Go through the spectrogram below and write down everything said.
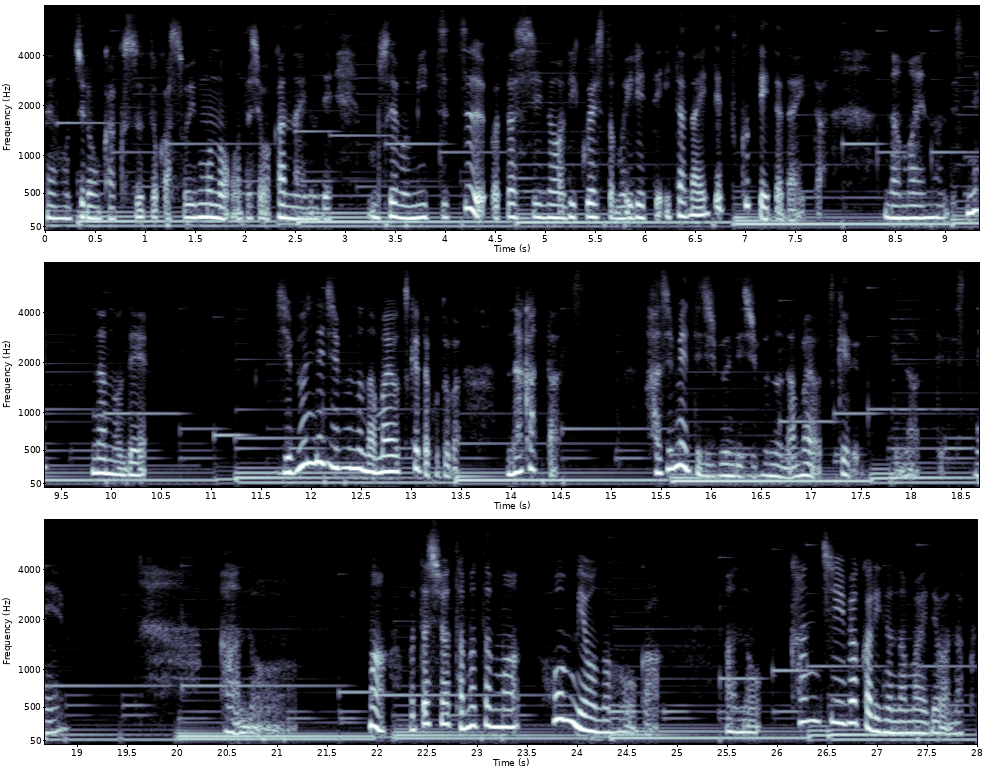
もちろん画数とかそういうものを私は分かんないのでそれも見つつ私のリクエストも入れていただいて作っていただいた名前なんですね。なので、自分で自分の名前を付けたことがなかったんです。初めて自分で自分の名前を付けるってなってですね。あの、まあ、私はたまたま本名の方があの漢字ばかりの名前ではなく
